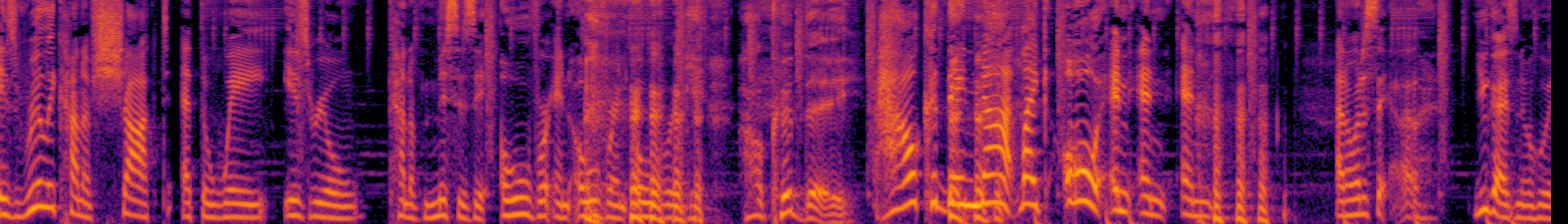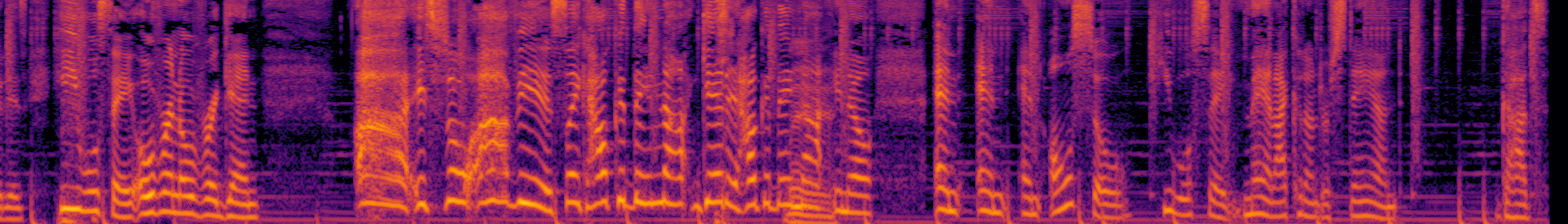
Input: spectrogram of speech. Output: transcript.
is really kind of shocked at the way Israel kind of misses it over and over and over again. How could they? How could they not? Like, oh, and and and I don't want to say, uh, you guys know who it is. He will say over and over again, ah, it's so obvious. Like, how could they not get it? How could they man. not, you know? And and and also he will say, man, I could understand God's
